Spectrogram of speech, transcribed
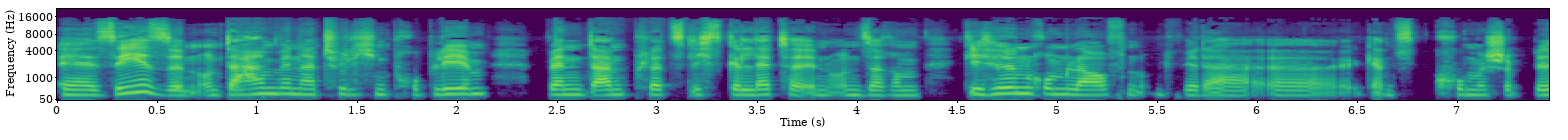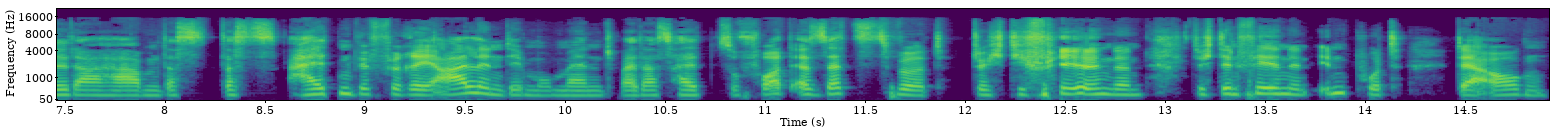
äh, Sehsinn. Und da haben wir natürlich ein Problem, wenn dann plötzlich Skelette in unserem Gehirn rumlaufen und wir da äh, ganz komische Bilder haben. Das, das halten wir für real in dem Moment, weil das halt sofort ersetzt wird durch die fehlenden, durch den fehlenden Input der Augen.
